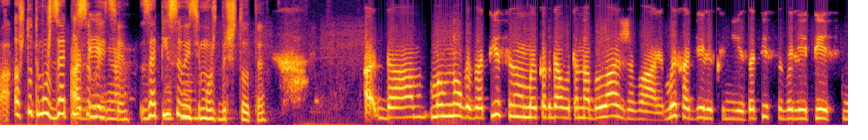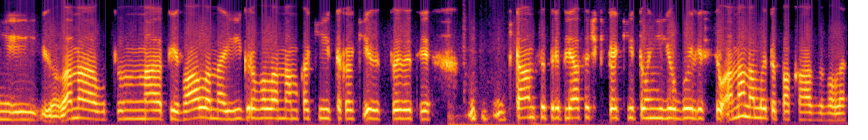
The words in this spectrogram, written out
А, а что-то, может, записываете? Обидно. Записываете, угу. может быть, что-то? А, да, мы много записываем. Мы, когда вот она была живая, мы ходили к ней, записывали песни. И она вот напевала, наигрывала нам какие-то какие-то эти танцы, приплясочки какие-то у нее были, все. Она нам это показывала.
